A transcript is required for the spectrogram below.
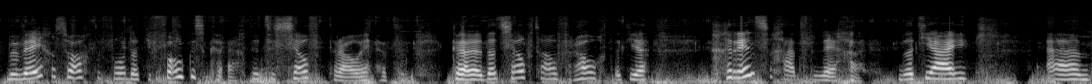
bewegen, zorgt ervoor dat je focus krijgt, dat je zelfvertrouwen hebt, dat zelfvertrouwen verhoogt, dat je grenzen gaat verleggen, dat jij um,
